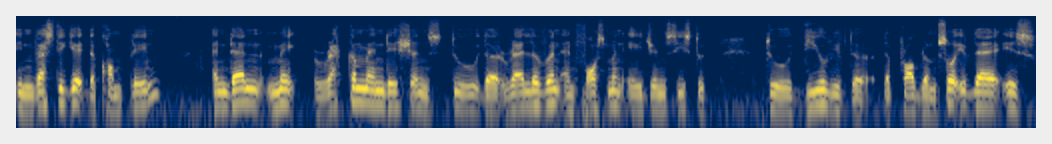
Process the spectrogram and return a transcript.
investigate the complaint and then make recommendations to the relevant enforcement agencies to to deal with the, the problem. So if there is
